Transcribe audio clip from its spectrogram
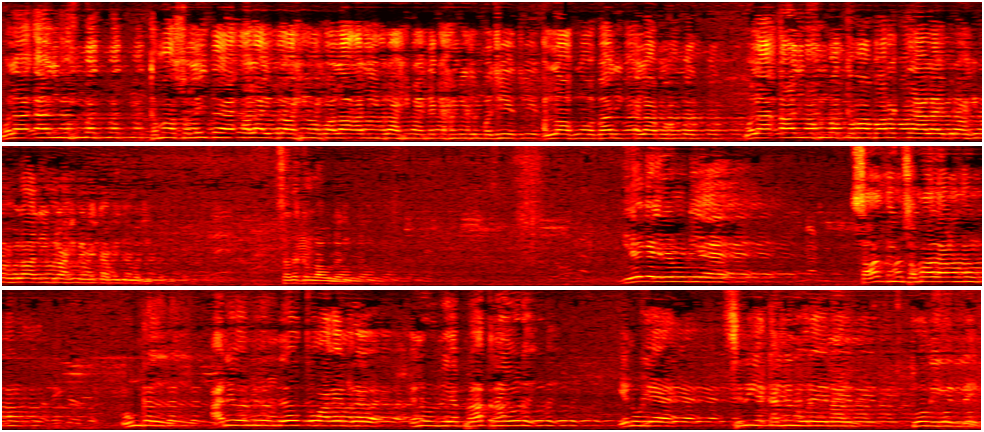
وعلى ال محمد كما صليت على ابراهيم وعلى ال ابراهيم انك حميد مجيد اللهم بارك على محمد وعلى ال محمد كما باركت على ابراهيم وعلى ال ابراهيم انك حميد مجيد صدق الله العليم ஏக இறைவனுடைய சாந்தியும் சமாதானமும் உங்கள் அனைவர் மீதும் நிலவத்துமாக என்ற என்னுடைய பிரார்த்தனையோடு என்னுடைய சிறிய கண்ணன் உரையை நான் துவங்குகின்றேன்.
